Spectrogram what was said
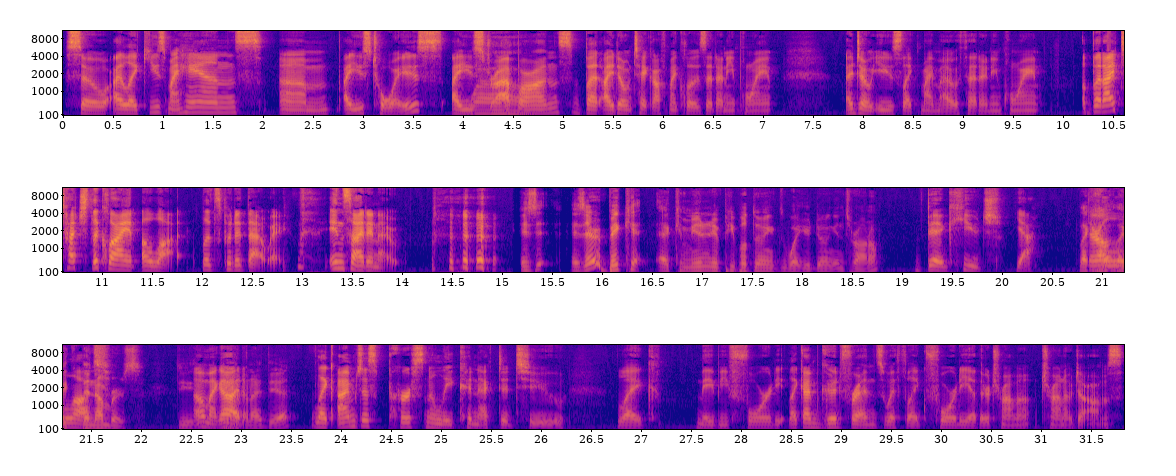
So I like use my hands. Um, I use toys. I use Wow. strap-ons, but I don't take off my clothes at any point. I don't use like my mouth at any point. But I touch the client a lot. Let's put it that way, inside and out. Is it? Is there a big a community of people doing what you're doing in Toronto? Big, huge. Yeah. Like There how? Like the numbers? Do you, Oh my do you have God. an idea? like I'm just personally connected to like maybe 40 like I'm good friends with like 40 other Toronto Toronto Doms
